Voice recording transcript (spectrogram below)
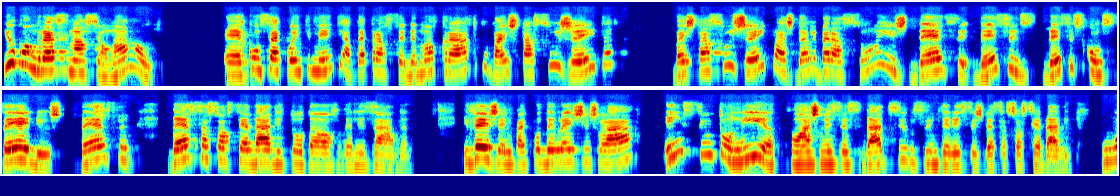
E o Congresso Nacional, é, consequentemente, até para ser democrático, vai estar sujeita vai estar sujeito às deliberações desse, desses, desses conselhos, dessa, dessa sociedade toda organizada. E veja, ele vai poder legislar em sintonia com as necessidades e os interesses dessa sociedade, o,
